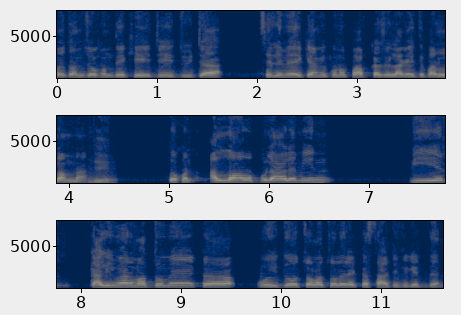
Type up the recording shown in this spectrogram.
শয়তান যখন দেখে যে দুইটা ছেলে মেয়েকে আমি কোনো পাপ কাজে লাগাইতে পারলাম না তখন আল্লাহ রবুল আলমিন বিয়ের কালিমার মাধ্যমে একটা বৈধ চলাচলের একটা সার্টিফিকেট দেন।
